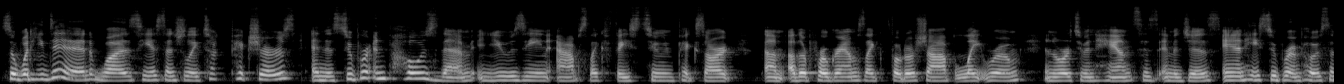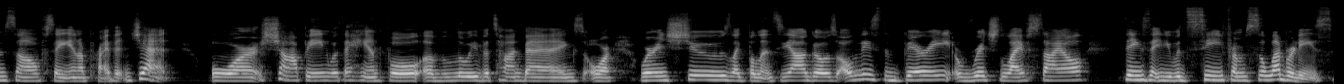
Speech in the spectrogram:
So what he did was he essentially took pictures and then superimposed them using apps like Facetune, PicsArt, um, other programs like Photoshop, Lightroom in order to enhance his images. And he superimposed himself, say, in a private jet or shopping with a handful of Louis Vuitton bags or wearing shoes like Balenciagos, all these very rich lifestyle things that you would see from celebrities.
